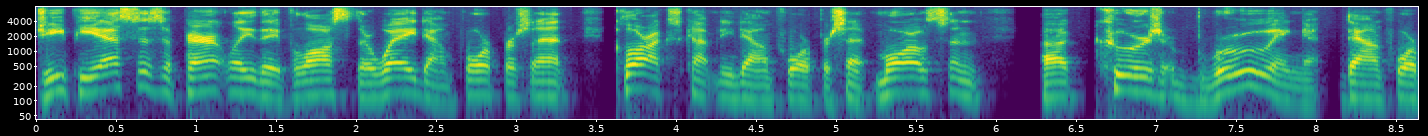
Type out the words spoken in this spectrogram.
GPSs, apparently they've lost their way, down 4%. Clorox Company down 4%. Morrison uh, Coors Brewing down 4%.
